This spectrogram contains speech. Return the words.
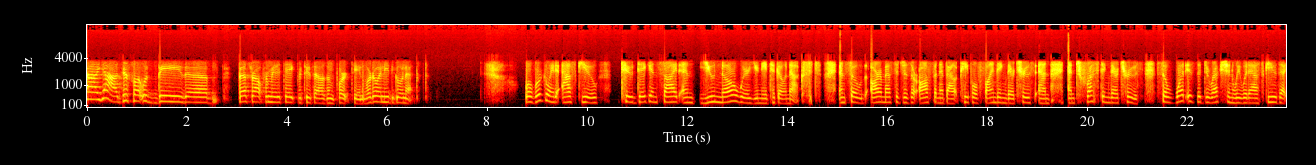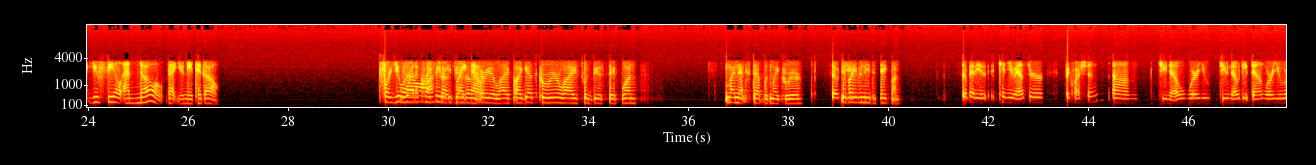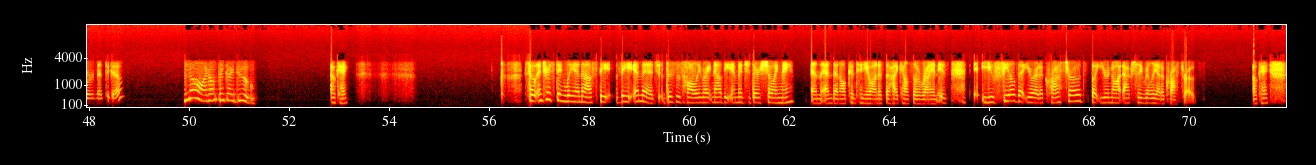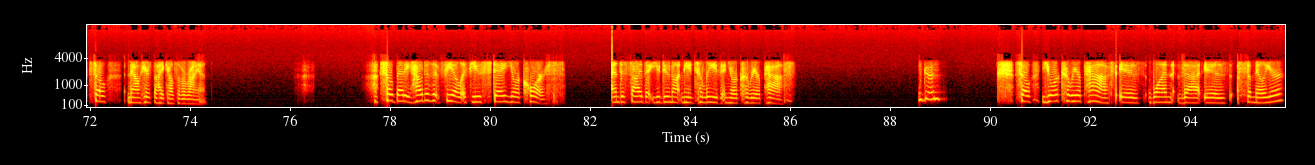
Uh, yeah, just what would be the best route for me to take for 2014? Where do I need to go next? Well, we're going to ask you to dig inside and you know where you need to go next. And so our messages are often about people finding their truth and and trusting their truth. So what is the direction we would ask you that you feel and know that you need to go? For you are well, at a I think it crossroads right on now. Area of life. I guess career wise would be a safe one. My next step with my career. So if I even need to take one. So, Betty, can you answer the question? Um, do you know where you do you know deep down where you were meant to go? No, I don't think I do. Okay. So interestingly enough, the the image this is Holly right now. The image they're showing me, and and then I'll continue on as the High Council of Orion is. You feel that you're at a crossroads, but you're not actually really at a crossroads. Okay, so now here's the High Council of Orion. So Betty, how does it feel if you stay your course and decide that you do not need to leave in your career path? Good. So your career path is one that is familiar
